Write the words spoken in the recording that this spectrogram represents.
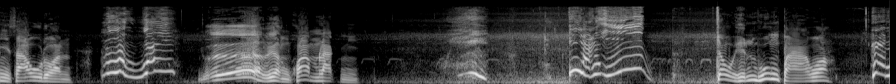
นี่เศร้าดอน เรื่องใหญ่เออ เรื่องความรักนี่ อีหยังอีกเจ้าเห็นพุงปลาวะเห็น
